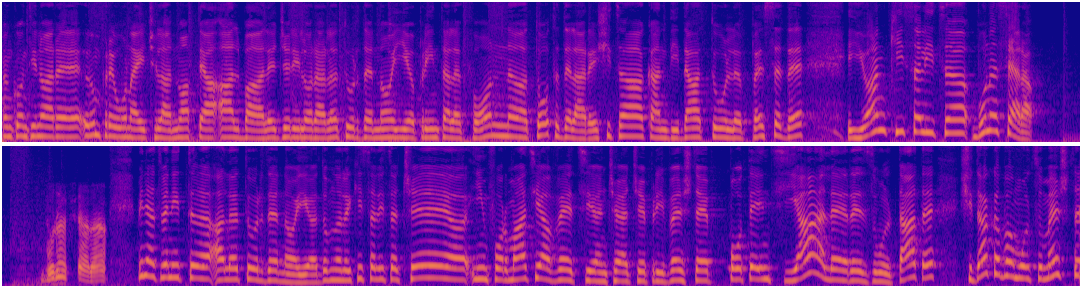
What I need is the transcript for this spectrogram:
În continuare, împreună aici la Noaptea Albă a alegerilor, alături de noi prin telefon, tot de la Reșița, candidatul PSD, Ioan Chisăliță. Bună seara! Bună seara! Bine ați venit uh, alături de noi. Domnule Chisăliță, ce uh, informații aveți în ceea ce privește potențiale rezultate și dacă vă mulțumește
